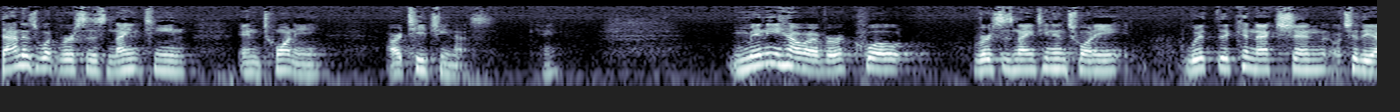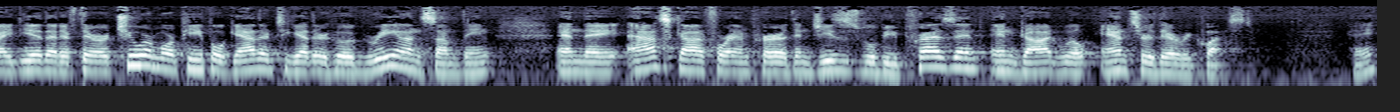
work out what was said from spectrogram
That is what verses 19 and 20 are teaching us. Many, however, quote verses 19 and 20 with the connection to the idea that if there are two or more people gathered together who agree on something, and they ask God for it in prayer, then Jesus will be present and God will answer their request. Okay?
